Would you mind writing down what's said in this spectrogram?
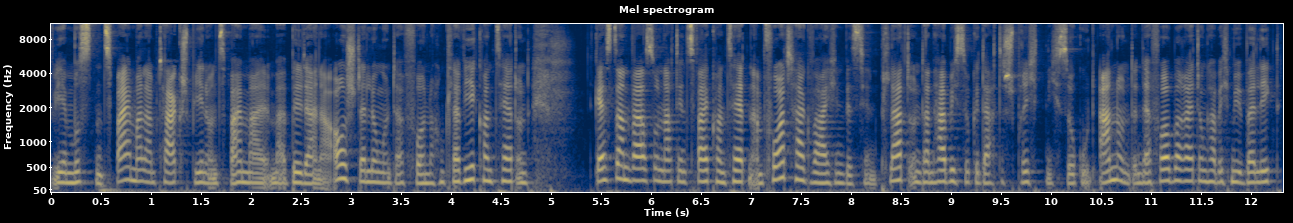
wir mussten zweimal am Tag spielen und zweimal mal Bilder einer Ausstellung und davor noch ein Klavierkonzert und Gestern war es so, nach den zwei Konzerten am Vortag war ich ein bisschen platt und dann habe ich so gedacht, es spricht nicht so gut an. Und in der Vorbereitung habe ich mir überlegt,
